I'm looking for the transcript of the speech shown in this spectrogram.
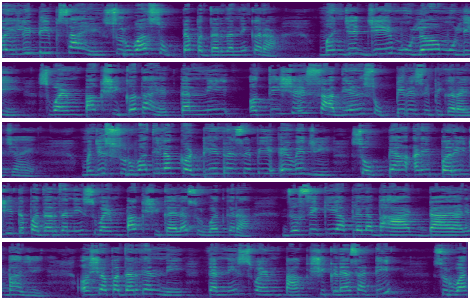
पहिली टिप्स आहे सुरुवात सोप्या पदार्थांनी करा. म्हणजे जे मुलं मुली स्वयंपाक शिकत आहेत त्यांनी अतिशय साधी आणि सोपी रेसिपी करायची आहे. म्हणजे सुरुवातीला कठीण रेसिपीऐवजी सोप्या आणि परिचित पदार्थांनी स्वयंपाक शिकायला सुरुवात करा. जसे की आपल्याला भात डाळ आणि भाजी अशा पदार्थांनी त्यांनी स्वयंपाक शिकण्यासाठी सुरुवात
